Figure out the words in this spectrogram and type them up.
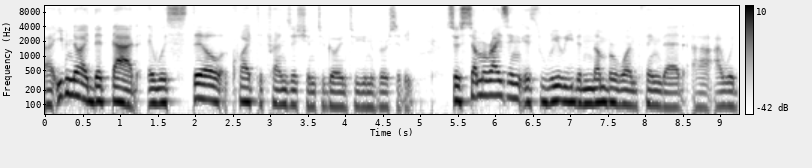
uh, even though I did that, it was still quite a transition to go into university. So summarizing is really the number one thing that uh, I would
